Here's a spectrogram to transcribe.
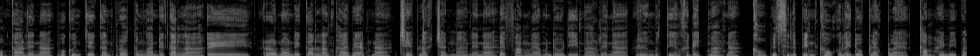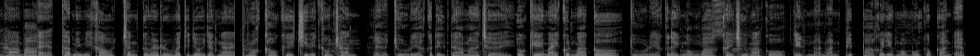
วงการเลยนะ พวกคุณเจอกันเพราะทำงานด้วยกันเหรอเอ้ยเรานอนด้วยกันหลังถ่ายแบบนะเชฟรักฉันมากเลยนะ ได้ฟังแล้วมันดูดีมากเลยนะ เรื่องบนเตียงเขาเด็ดมากนะ เขาเป็นศิลปินเขาก็เลยดูแปลกๆทำให้มีปัญหาบ้าง แต่ถ้าไม่มีเขาฉันก็ไม่รู้ว่าจะอยู่ยังไง เพราะเขาคือชีวิตของฉัน แล้วจูเลียก็ดึงดราม่าเฉย โอเคไหมคุณมาโก้ จูเลียก็เลยงงว่าใครชื่อมาโก้ ยิ่งนานวันพิปป้าก็ยิ่งหมกมุ่นกับการแอบ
